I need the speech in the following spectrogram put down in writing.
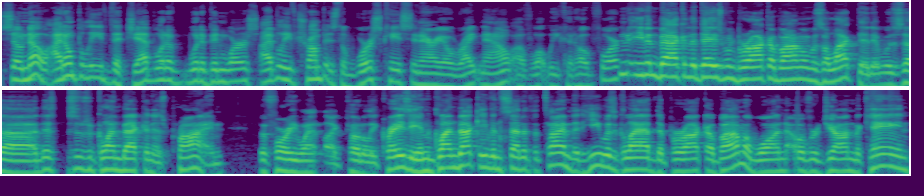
So no, I don't believe that Jeb would have would have been worse. I believe Trump is the worst case scenario right now of what we could hope for. Even back in the days when Barack Obama was elected, it was uh, this, this was Glenn Beck in his prime before he went like totally crazy. And Glenn Beck even said at the time that he was glad that Barack Obama won over John McCain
